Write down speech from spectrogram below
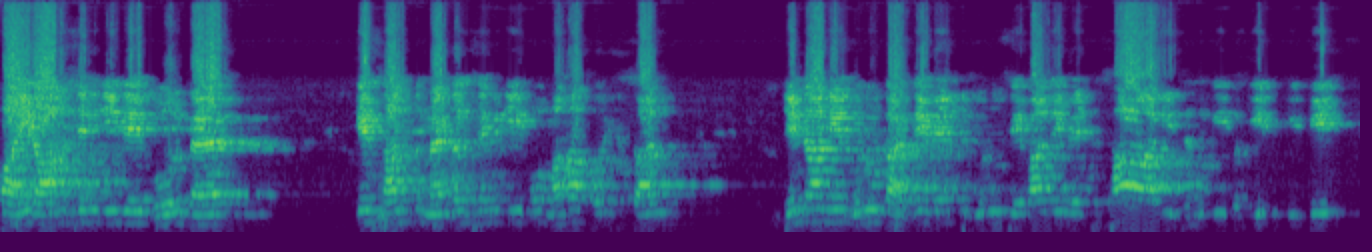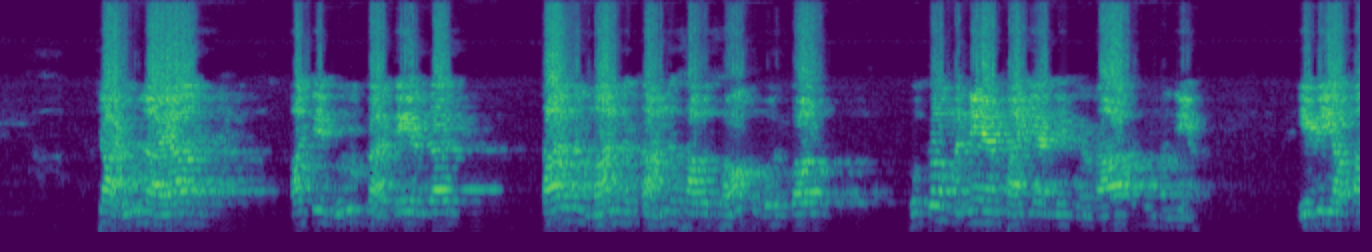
ਭਾਈ ਰਾਮ ਸਿੰਘ ਜੀ ਦੇ ਬੋਲ ਪੈ ਕਿ ਸੰਤ ਮੈਂਗਲ ਸਿੰਘ ਜੀ, ਉਹ ਮਹਾਪੁਰਖ ਸਨ, ਜਿਨ੍ਹਾਂ ਨੇ ਗੁਰੂ ਘਰ ਦੇ ਵਿੱਚ, ਗੁਰੂ ਸੇਵਾ ਦੇ ਵਿੱਚ ਸਾਰੀ ਜ਼ਿੰਦਗੀ ਬਤੀਤ ਕੀਤੀ। ਝਾੜੂ ਲਾਇਆ ਅਤੇ ਗੁਰੂ ਘਰ ਦੇ ਅੰਦਰ ਤਨ ਮਨ ਧਨ ਸਭ ਸੌਂਪ ਗੁਰ ਕੋ, ਹੁਕਮ ਮੰਨਿਆ, ਪਾਈਆ ਦੇ ਗੁਰਦਾਸ ਨੂੰ ਮੰਨਿਆ। ਇਹ ਵੀ ਆਪਾਂ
